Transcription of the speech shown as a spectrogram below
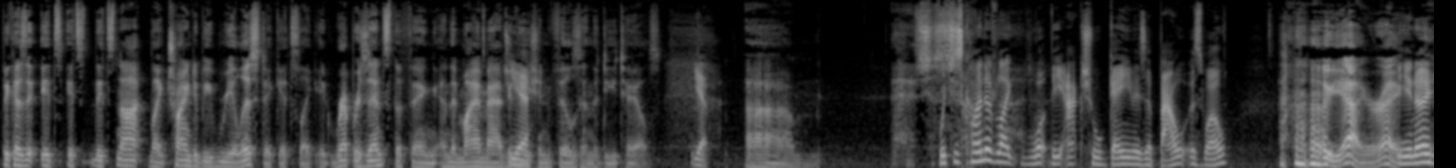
because it, it's it's it's not like trying to be realistic. It's like it represents the thing, and then my imagination fills in the details. Yep. Um, just Which is kind of like what the actual game is about as well. yeah, you're right. You know,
